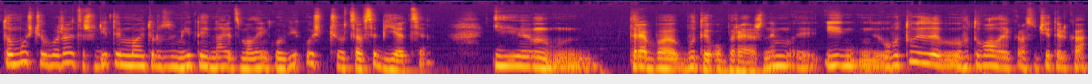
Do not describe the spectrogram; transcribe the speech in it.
тому що вважається, що діти мають розуміти навіть з маленького віку, що це все б'ється. І треба бути обережним. І готує, готувала якраз учителька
